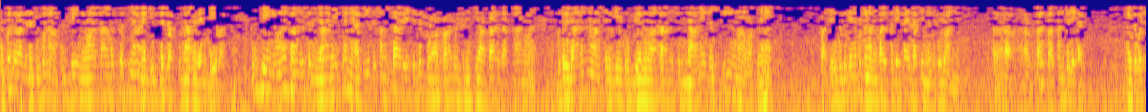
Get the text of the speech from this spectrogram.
උපදවාගෙන තිබුණා බුද්ධේ නිවාසානස්ස ඥානෙ දිට්ඨක් ඥානෙ දැන් දේවල්. බුද්ධේ නිවාසානස්ස ඥානෙ කියන්නේ අතීත සංසාරයේ තිබු ආකාරවලට ආකාර දක්වනවා. බුදුරජාණන් වහන්සේගේ බුද්ධේ නිවාසානස්ස ඥානෙට සීමාවක් නැහැ. පසේ බුදු කෙනෙකුට නම් කල්ප දෙකයි දකින්නට පුළුවන්. කල්ප සංඛ්‍ය දෙකයි. එතකොට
